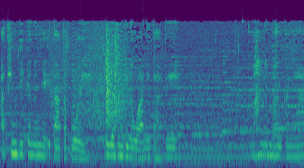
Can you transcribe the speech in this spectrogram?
At hindi ka na niya itataboy tulad ng ginawa niya dati. Mahal na mahal ka niya.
